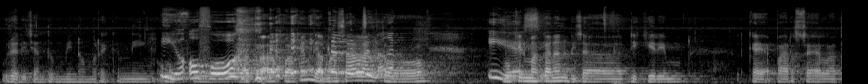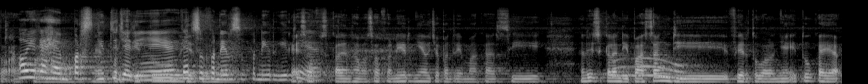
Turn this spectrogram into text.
udah dicantumin nomor rekening Iya, OVO. atau apa kan nggak masalah toh Iya mungkin sih. makanan bisa dikirim kayak parcel atau Oh, apa ya kayak hampers gitu jadinya ya, kan souvenir-souvenir gitu kayak ya. sekalian sama souvenirnya ucapan terima kasih nanti sekalian dipasang di virtualnya itu kayak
